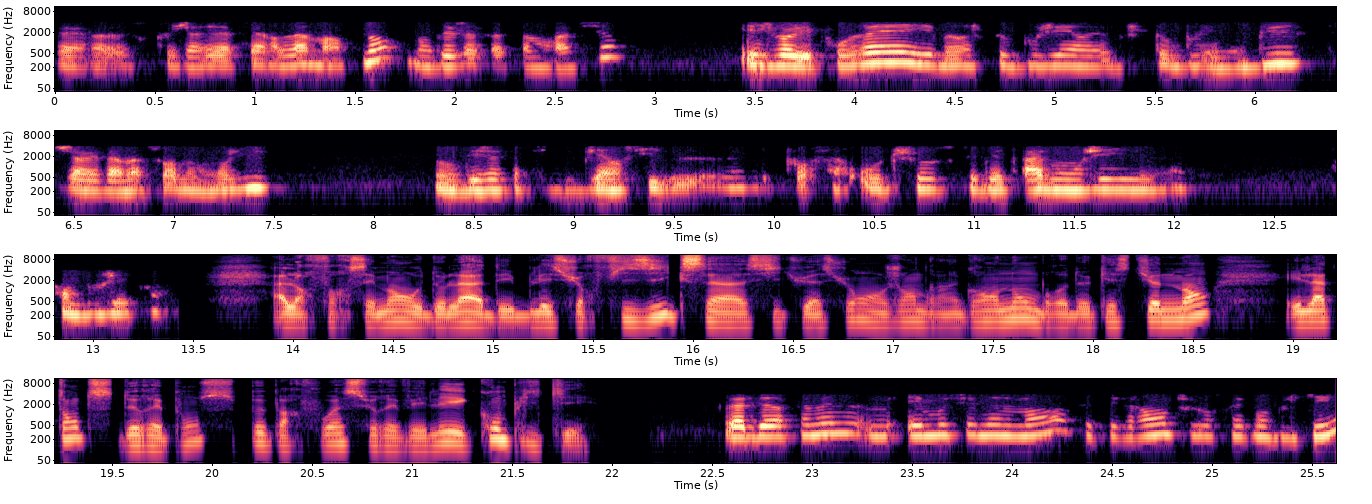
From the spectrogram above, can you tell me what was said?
faire euh, ce que j'arrive à faire là maintenant. Donc déjà, ça, ça me rassure. Et je vois les progrès, et ben, je peux bouger, euh, je peux bouger mon buste, j'arrive à m'asseoir dans mon lit. Donc déjà, ça fait du bien aussi de, pouvoir faire autre chose que d'être allongé sans bouger. Quoi. Alors forcément, au-delà des blessures physiques, sa situation engendre un grand nombre de questionnements et l'attente de réponses peut parfois se révéler compliquée. La dernière semaine, émotionnellement, c'était vraiment toujours très compliqué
